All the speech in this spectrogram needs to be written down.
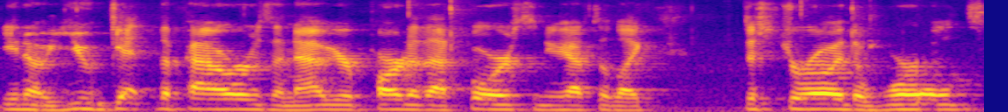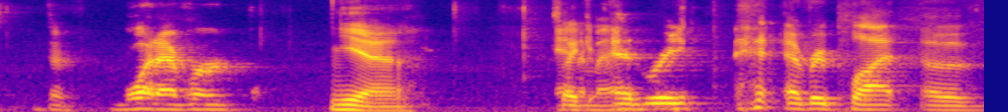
you know you get the powers, and now you're part of that force, and you have to like destroy the world, the whatever. Yeah. It's like every every plot of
